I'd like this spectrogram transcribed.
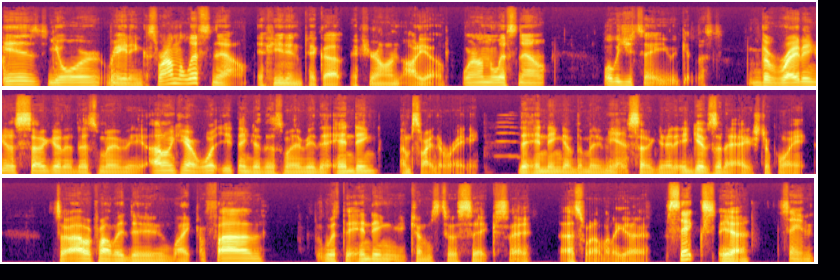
is your rating? Because we're on the list now. If you didn't pick up, if you're on audio, we're on the list now. What would you say you would give this? the rating is so good in this movie. I don't care what you think of this movie. The ending, I'm sorry, the rating, the ending of the movie Yeah. is so good. It gives it an extra point. So I would probably do like a five. With the ending, it comes to a six. So that's what I'm gonna go. Six. Yeah. Same.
